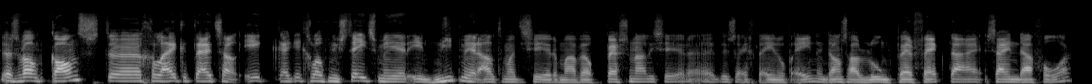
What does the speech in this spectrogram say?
Er is wel een kans. Tegelijkertijd zou ik, kijk, ik geloof nu steeds meer in niet meer automatiseren, maar wel personaliseren. Eh, dus echt één op één. En dan zou Loom perfect daar, zijn daarvoor.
